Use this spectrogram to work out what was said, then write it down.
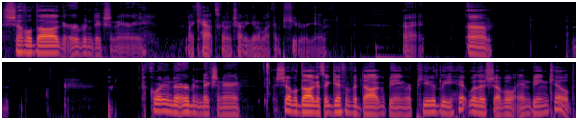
Shovel Dog Urban Dictionary. My cat's gonna try to get on my computer again. Alright. Um according to Urban Dictionary, Shovel dog is a gif of a dog being repeatedly hit with a shovel and being killed.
